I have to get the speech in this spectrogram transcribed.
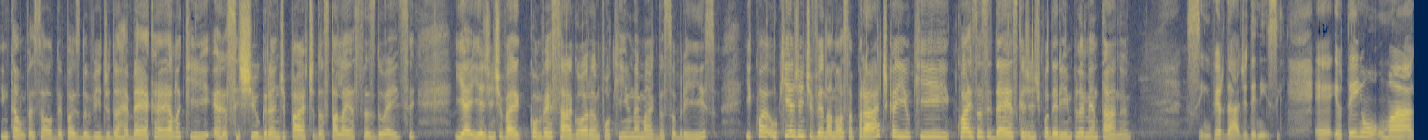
Então, pessoal, depois do vídeo da Rebeca, ela que assistiu grande parte das palestras do ACE, e aí a gente vai conversar agora um pouquinho, né, Magda, sobre isso e o que a gente vê na nossa prática e o que, quais as ideias que a gente poderia implementar, né? Sim, verdade, Denise. É, eu tenho uma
